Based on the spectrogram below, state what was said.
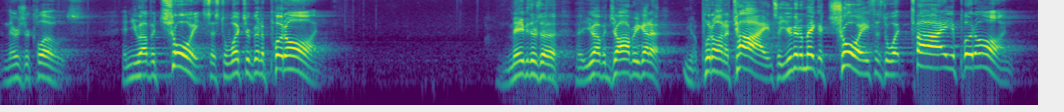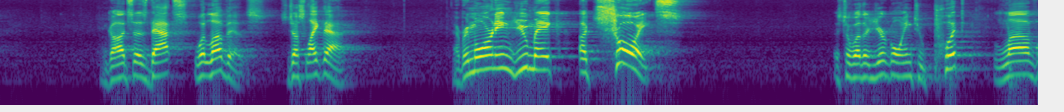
and there's your clothes and you have a choice as to what you're going to put on. Maybe there's a you have a job where you got to you know, put on a tie, and so you're going to make a choice as to what tie you put on. God says that's what love is. It's just like that. Every morning you make a choice as to whether you're going to put love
